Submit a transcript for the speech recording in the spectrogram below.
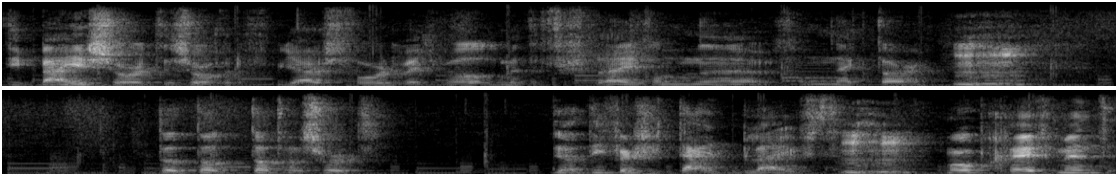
die, bijensoorten zorgen er juist voor, weet je wel, met het verspreiden van, uh, van nectar. Mm -hmm. dat, dat, dat er een soort ja, diversiteit blijft. Mm -hmm. Maar op een gegeven moment,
